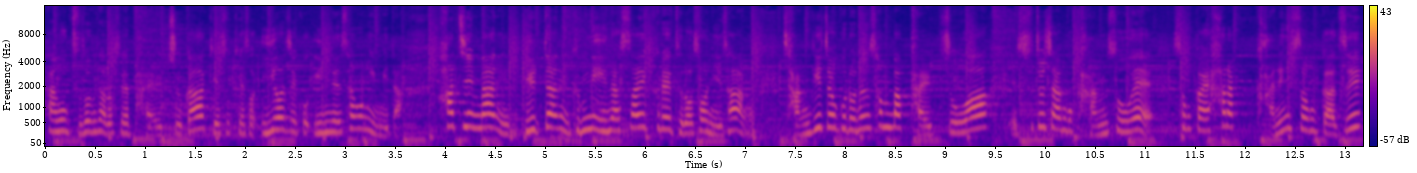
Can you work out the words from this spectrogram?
한국 주선사로서의 발주가 계속해서 이어지고 있는 상황입니다. 하지만 일단 금리 인하 사이클에 들어선 이상 장기적으로는 선박 발주와 수주 잔고 감소에 성과의 하락 가능성 까지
